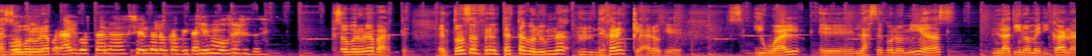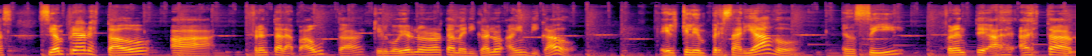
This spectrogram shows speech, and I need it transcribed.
Eso por Obvio, una por algo están capitalismo verde. Eso por una parte. Entonces, frente a esta columna, dejar en claro que igual eh, las economías latinoamericanas siempre han estado frente a la pauta que el gobierno norteamericano ha indicado. El que el empresariado en sí, frente a, esta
